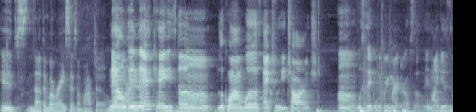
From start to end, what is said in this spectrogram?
it's nothing but racism, I feel. Now, Like, in that case, um, Laquan was actually charged um, with second degree murder, also, and like is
